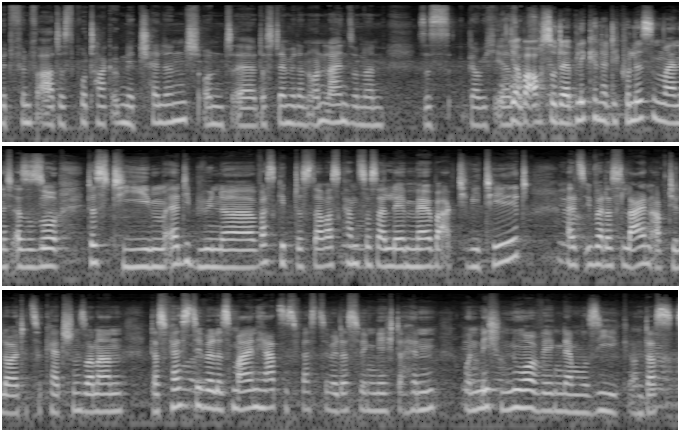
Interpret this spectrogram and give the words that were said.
mit fünf Artists pro Tag irgendeine Challenge und äh, das stellen wir dann online, sondern es ist, glaube ich, eher. Ja, so aber auch so der Blick hinter die Kulissen, meine ich. Also so das Team, äh, die Bühne, was gibt es da, was kannst du das erleben? Mehr über Aktivität ja. als über das Line-up die Leute zu catchen, sondern das Festival ist mein Herzensfestival, deswegen gehe ich dahin und nicht nur wegen der Musik. Und das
